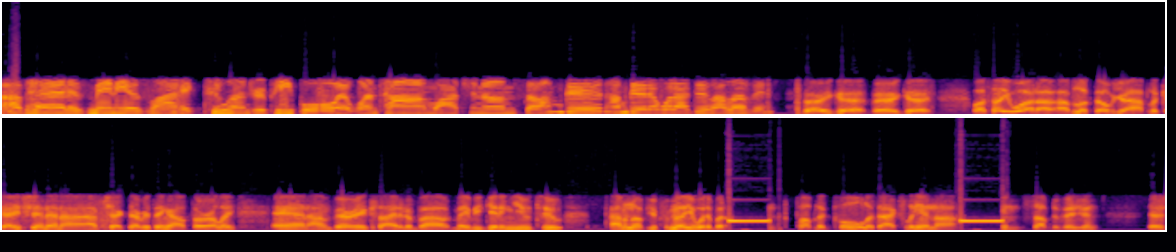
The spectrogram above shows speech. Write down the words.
I've had as many as like 200 people at one time watching them, so I'm good. I'm good at what I do. I love it. Very good. Very good. Well, I'll tell you what. I, I've looked over your application and I, I've checked everything out thoroughly, and I'm very excited about maybe getting you to. I don't know if you're familiar with it, but public pool. is actually in uh, subdivision. There's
